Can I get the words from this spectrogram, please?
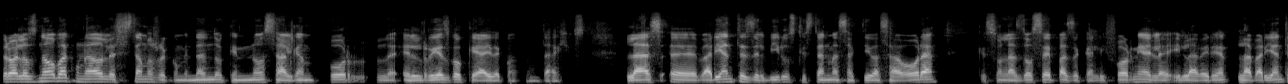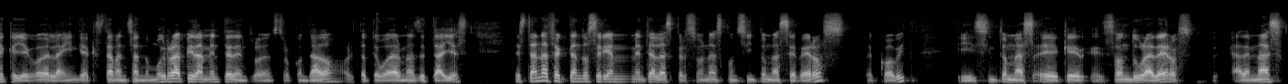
pero a los no vacunados les estamos recomendando que no salgan por el riesgo que hay de contagios las eh, variantes del virus que están más activas ahora, que son las dos cepas de California y, la, variante que llegó de la India, que está avanzando muy rápidamente dentro de nuestro condado. Ahorita te voy a dar más detalles. Están afectando seriamente a las personas con síntomas severos de COVID y síntomas eh, que son duraderos, además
